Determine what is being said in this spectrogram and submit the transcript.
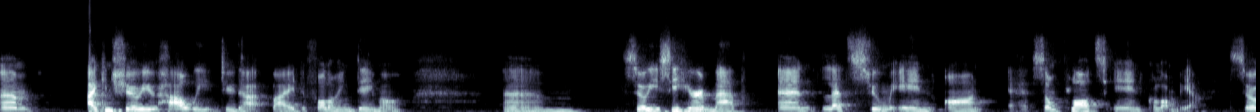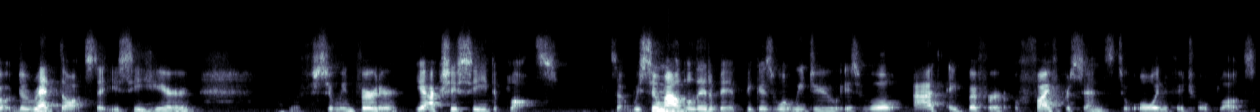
Um, I can show you how we do that by the following demo. Um, so you see here a map and let's zoom in on uh, some plots in Colombia. So the red dots that you see here, zoom in further, you actually see the plots. So we zoom out a little bit because what we do is we'll add a buffer of 5% to all individual plots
